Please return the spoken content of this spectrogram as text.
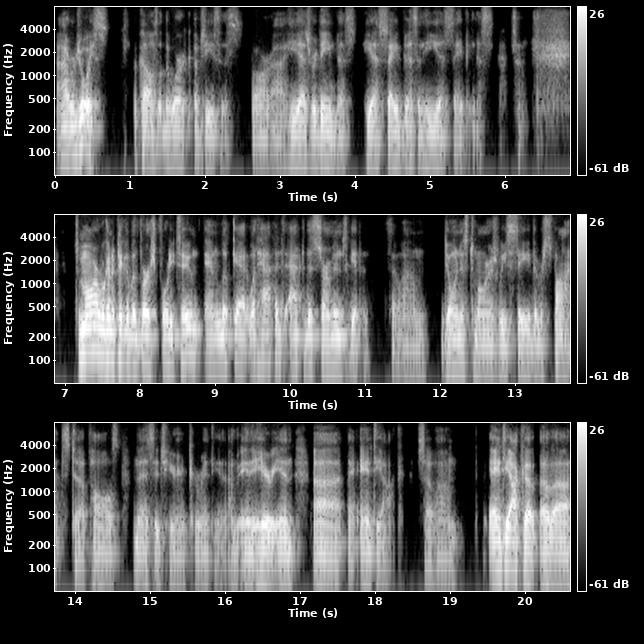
I rejoice because of the work of Jesus, for uh, he has redeemed us, he has saved us, and he is saving us. So tomorrow, we're going to pick up with verse 42 and look at what happens after this sermon's given. So um, join us tomorrow as we see the response to Paul's message here in Corinthians, I mean, here in uh, Antioch. So um, Antioch of, of uh,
